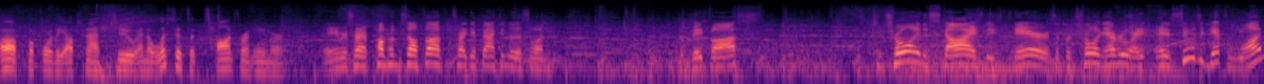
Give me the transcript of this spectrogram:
up before the up smash too, and elicits a taunt from AEMehr. AEMehr's trying to pump himself up, try to get back into this one. The Big Boss is controlling the skies, these nairs, and patrolling everywhere. And as soon as it gets one,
